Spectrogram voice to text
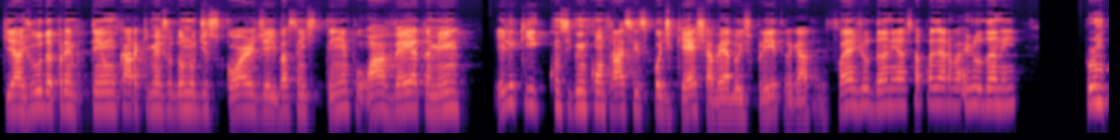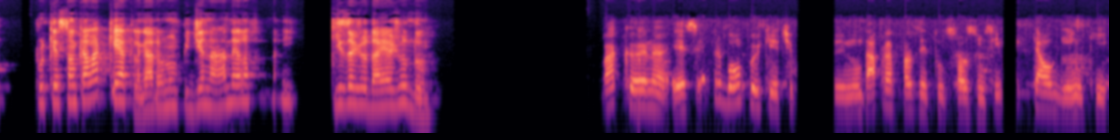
que ajuda, exemplo, tem um cara que me ajudou no Discord aí bastante tempo, a véia também, ele que conseguiu encontrar esses podcasts, a véia do Play, tá ligado? Ele foi ajudando e essa rapaziada vai ajudando aí por, por questão que ela quer, tá ligado? Eu não pedi nada, ela quis ajudar e ajudou. Bacana, é sempre bom porque, tipo, não dá para fazer tudo sozinho, sempre tem que ter alguém que,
